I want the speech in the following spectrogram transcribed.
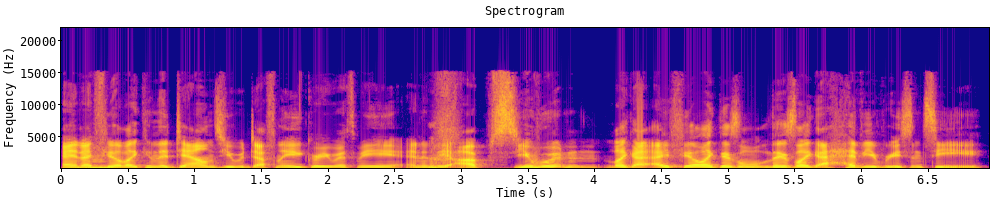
And mm-hmm. I feel like in the downs you would definitely agree with me, and in the ups you wouldn't. Like I, I, feel like there's a, there's like a heavy recency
